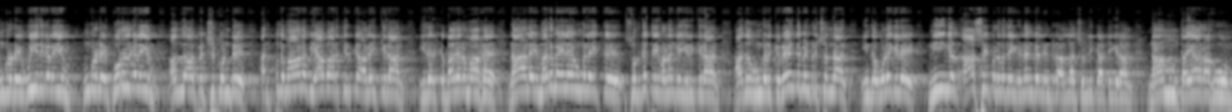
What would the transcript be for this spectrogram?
உங்களுடைய உயிர்களையும் உங்களுடைய பொருள்களையும் அல்லாஹ் பெற்றுக்கொண்டு அற்புதமான வியாபாரத்திற்கு அழைக்கிறான். இதற்கு பகரமாக நாளை மறுமையிலே உங்களுக்கு சொர்க்கத்தை வழங்க இருக்கிறான். அது உங்களுக்கு வேண்டும் என்று சொன்னால் இந்த உலகிலே நீங்கள் ஆசைப்படுவதை இழங்கள் என்று அல்லாஹ் சொல்லி காட்டுகிறான். நாமும் தயாராகுவோம்.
